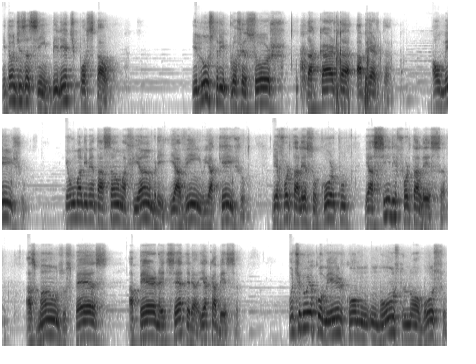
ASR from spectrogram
Então diz assim: bilhete postal. Ilustre professor da carta aberta, almejo que uma alimentação a fiambre e a vinho e a queijo lhe fortaleça o corpo e assim lhe fortaleça as mãos, os pés, a perna, etc., e a cabeça. Continue a comer como um monstro no almoço,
